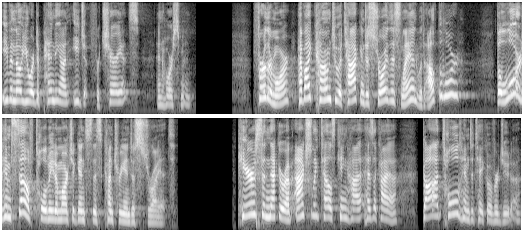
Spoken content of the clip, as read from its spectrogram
even though you are depending on Egypt for chariots and horsemen? Furthermore, have I come to attack and destroy this land without the Lord? The Lord Himself told me to march against this country and destroy it. Here, Sennacherib actually tells King Hezekiah, God told him to take over Judah.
